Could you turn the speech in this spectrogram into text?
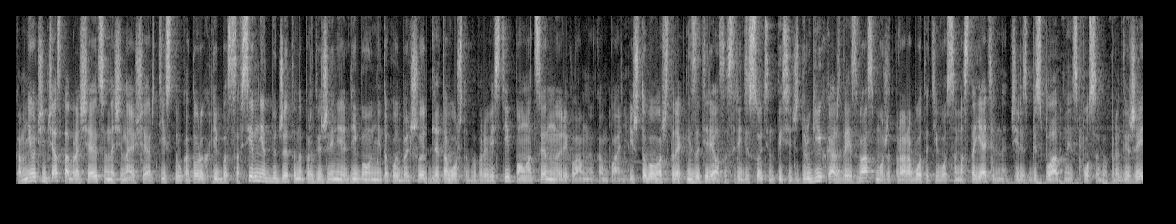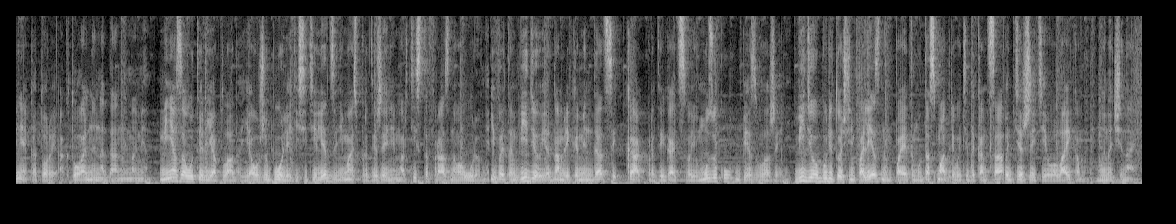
Ко мне очень часто обращаются начинающие артисты, у которых либо совсем нет бюджета на продвижение, либо он не такой большой для того, чтобы провести полноценную рекламную кампанию. И чтобы ваш трек не затерялся среди сотен тысяч других, каждый из вас может проработать его самостоятельно через бесплатные способы продвижения, которые актуальны на данный момент. Меня зовут Илья Плада, я уже более 10 лет занимаюсь продвижением артистов разного уровня. И в этом видео я дам рекомендации, как продвигать свою музыку без вложений. Видео будет очень полезно полезным, поэтому досматривайте до конца, поддержите его лайком. Мы начинаем.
